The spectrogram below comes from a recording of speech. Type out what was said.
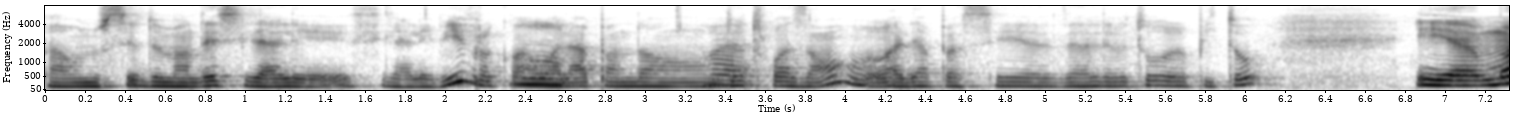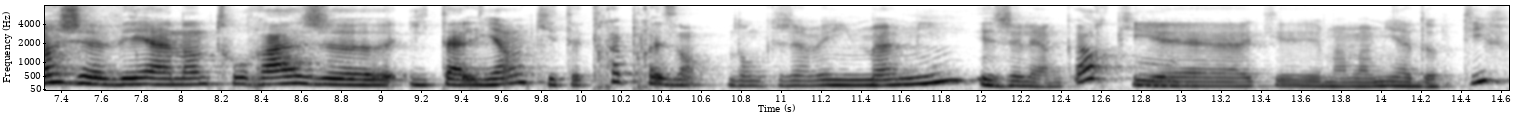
bah, on s'est demandé s'il allait, s'il allait vivre, quoi, Mm. voilà, pendant Ouais. 2-3 ans. On allait passer des retours à l'hôpital. Et euh, moi, j'avais un entourage euh, italien qui était très présent. Donc, j'avais une mamie, et je l'ai encore, qui, Mm. est, qui est ma mamie adoptive.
